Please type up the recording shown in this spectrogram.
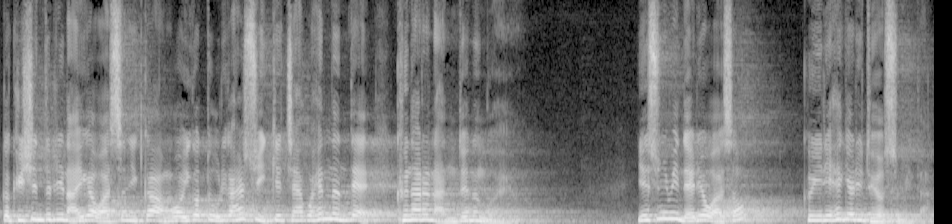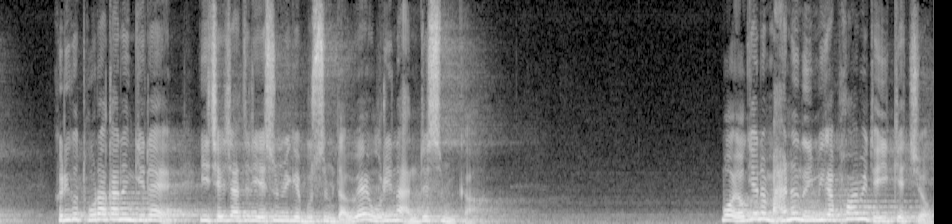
그러니까 귀신 들린 아이가 왔으니까 뭐 이것도 우리가 할 수 있겠지 하고 했는데 그날은 안 되는 거예요. 예수님이 내려와서 그 일이 해결이 되었습니다. 그리고 돌아가는 길에 이 제자들이 예수님에게 묻습니다. 왜 우리는 안 됐습니까? 뭐 여기에는 많은 의미가 포함이 돼 있겠죠.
